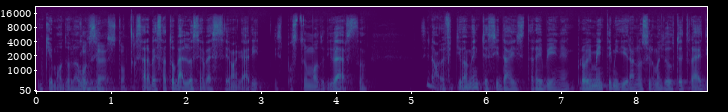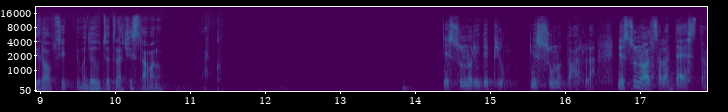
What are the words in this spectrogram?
in che modo la Contesto. usi. Sarebbe stato bello se avesse magari risposto in modo diverso. Sì, no, effettivamente sì, dai, starei bene. Probabilmente mi diranno se le ho mangiate tutte e tre, dirò sì, le ho mangiate tutte e tre, ci stavano. Ecco. Nessuno ride più, nessuno parla, nessuno alza la testa,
